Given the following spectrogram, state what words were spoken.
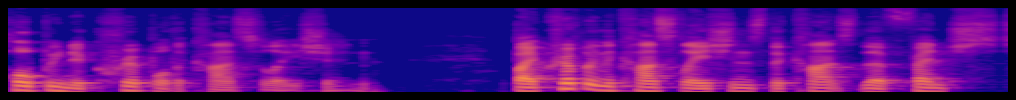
hoping to cripple the Constellation. By crippling the Constellations, the, con- the French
